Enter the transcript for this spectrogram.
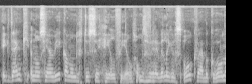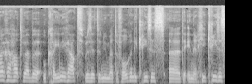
Ik denk, een OCMW kan ondertussen heel veel. Onze vrijwilligers ook. We hebben corona gehad, we hebben Oekraïne gehad. We zitten nu met de volgende crisis, uh, de energiecrisis.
